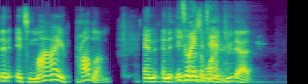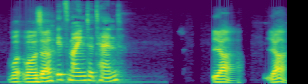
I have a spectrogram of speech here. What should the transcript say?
then it's my problem. And and the it's ego doesn't want to do that. What, what was that? It's mine to tend. Yeah. Yeah,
